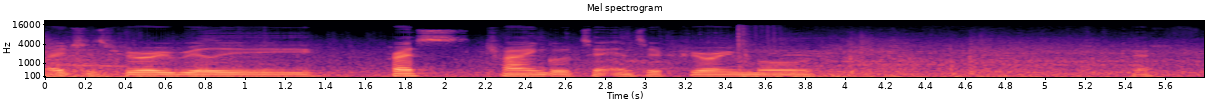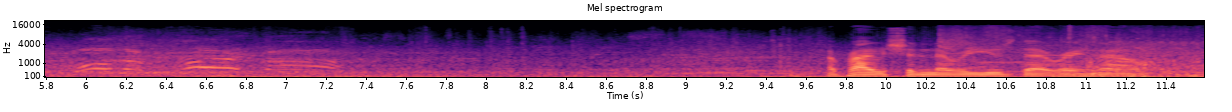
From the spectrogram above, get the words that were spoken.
Righteous Fury really press triangle to enter Fury mode. Okay. I probably should never use that right now.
